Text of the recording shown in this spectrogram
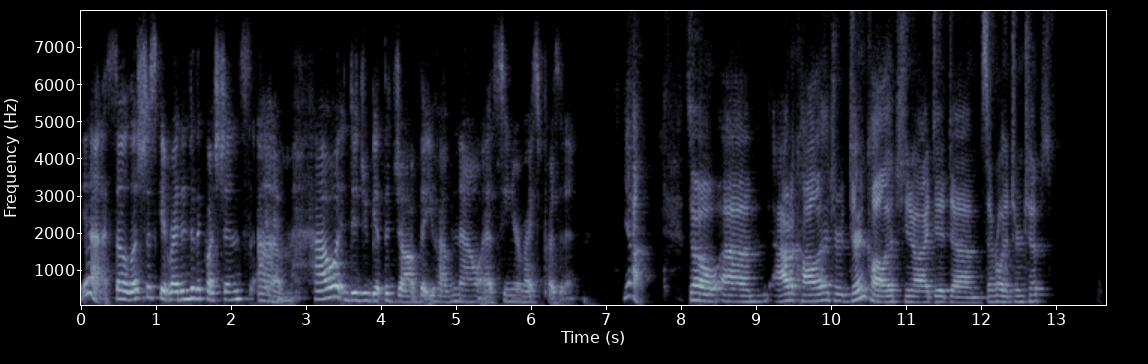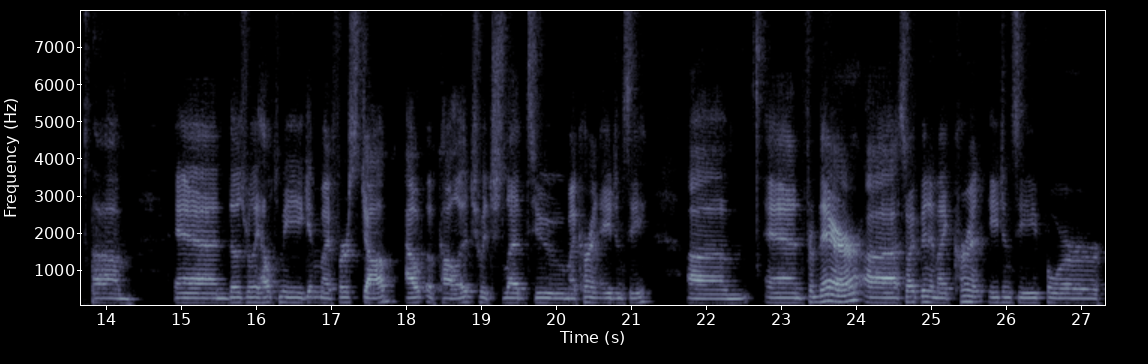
Yeah, so let's just get right into the questions. Um, how did you get the job that you have now as senior vice president? Yeah. So um, out of college or during college, you know, I did um, several internships. Um, and those really helped me get my first job out of college, which led to my current agency. Um, and from there, uh, so I've been at my current agency for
